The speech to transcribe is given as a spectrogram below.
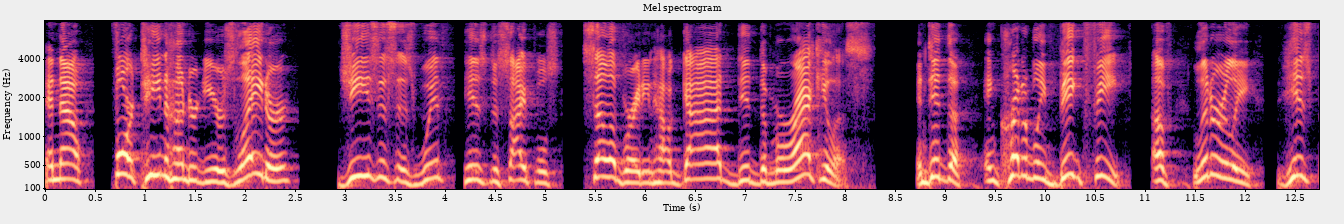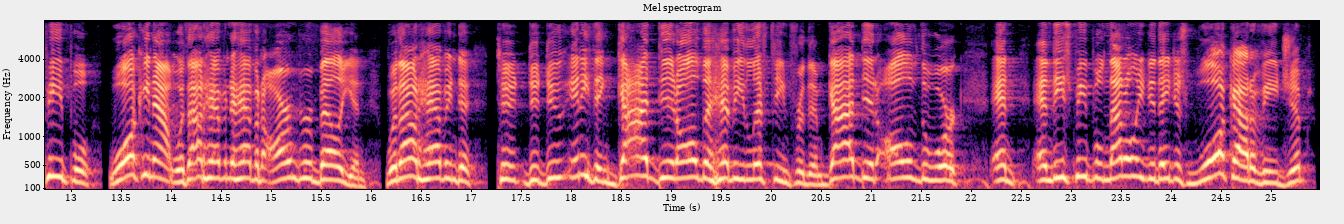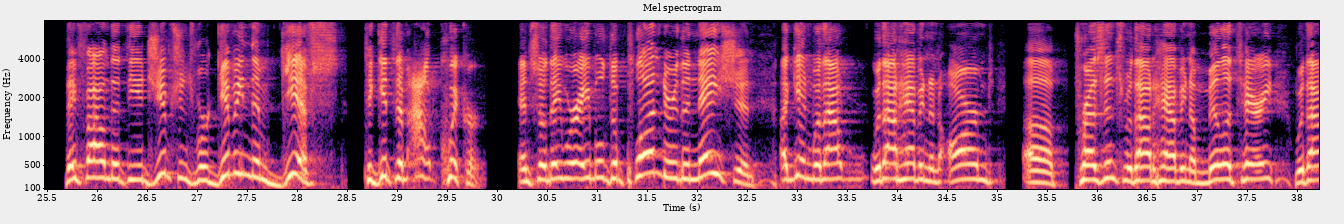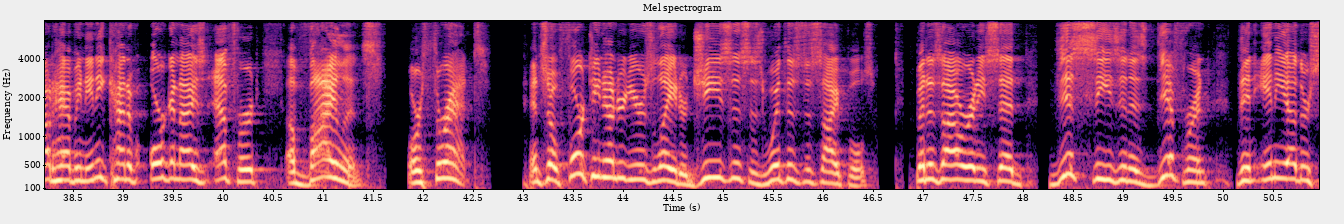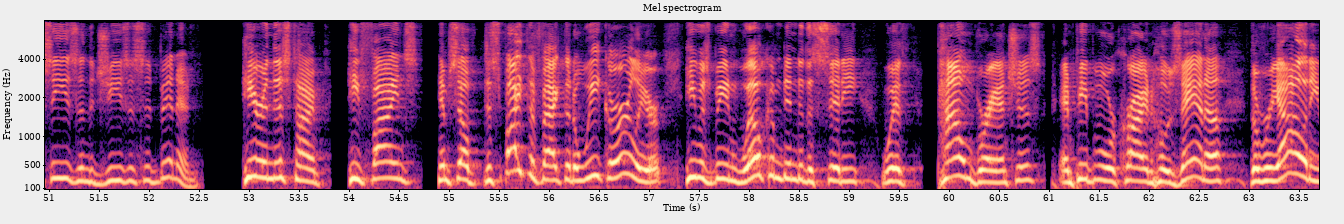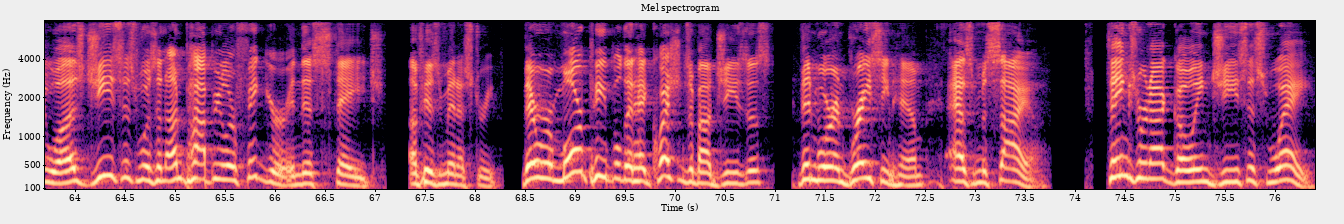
And now, 1400 years later, Jesus is with his disciples celebrating how God did the miraculous and did the incredibly big feat of literally his people walking out without having to have an armed rebellion, without having to, to, to do anything. God did all the heavy lifting for them. God did all of the work. And, and these people, not only did they just walk out of Egypt, they found that the Egyptians were giving them gifts to get them out quicker. And so they were able to plunder the nation, again, without, without having an armed uh, presence, without having a military, without having any kind of organized effort of violence or threat. And so 1400 years later, Jesus is with his disciples. But as I already said, this season is different than any other season that Jesus had been in. Here in this time, he finds himself, despite the fact that a week earlier he was being welcomed into the city with palm branches and people were crying, Hosanna. The reality was Jesus was an unpopular figure in this stage of his ministry. There were more people that had questions about Jesus than were embracing him as Messiah. Things were not going Jesus' way.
